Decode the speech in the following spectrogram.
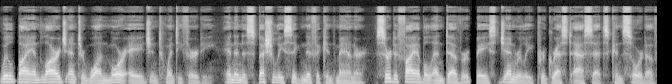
will by and large enter one more age in 2030 in an especially significant manner, certifiable endeavor-based generally progressed assets can sort of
